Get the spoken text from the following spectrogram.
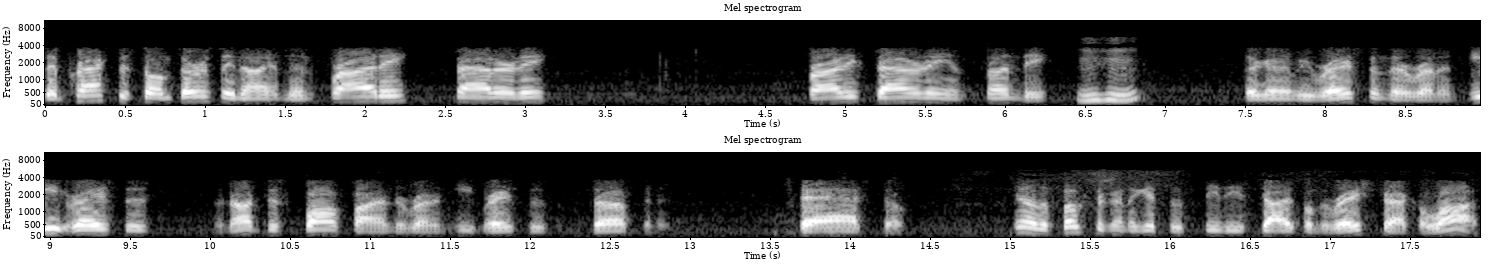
they practiced on Thursday night, and then Friday, Saturday, Friday, Saturday, and Sunday, Mhm. they're going to be racing. They're running heat races. They're not just qualifying; they're running heat races and stuff, and it's dash. So, you know, the folks are going to get to see these guys on the racetrack a lot.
